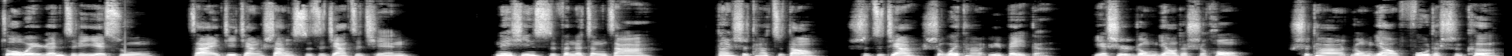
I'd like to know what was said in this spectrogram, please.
作为人子的耶稣，在即将上十字架之前，内心十分的挣扎，但是他知道十字架是为他预备的，也是荣耀的时候，是他荣耀父的时刻，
